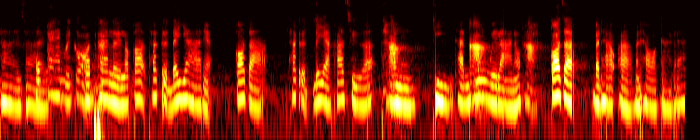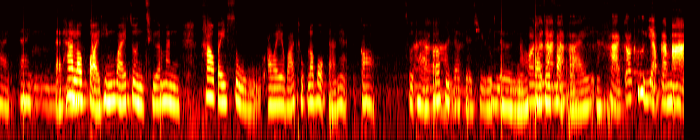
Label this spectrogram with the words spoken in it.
ใช่ใช่ๆพบแพทย์ไว้ก่อนพบแพทย์เลย แล้วก็ถ้าเกิดได้ยาเนี่ย ก็จะถ้าเกิดได้ยาฆ่าเชื้อทันทีทันค่ะช่วงเวลาเนาะ ค่ะ ก็จะ บรรเทาอ่าบรรเทาอาการได้ได้ อืม แต่ถ้าเราปล่อยทิ้งไว้จนเชื้อมันเข้าไปสู่อวัยวะทุกระบบแล้วเนี่ยก็สุดท้ายอันตรายก็คือจะเสียชีวิตเลยเนาะเพราะก็ฉะนั้จะนฝากนะคะไว้นะคะ ค่ะก็คืออย่าประมาท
